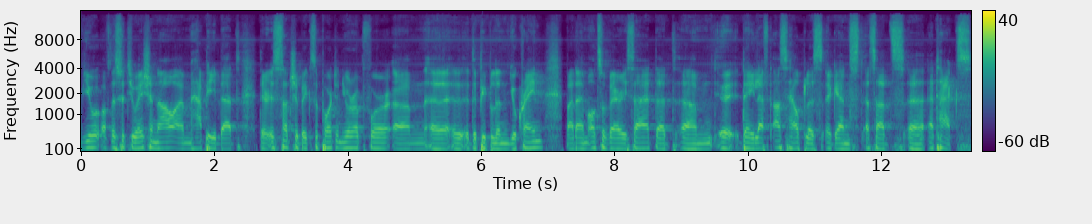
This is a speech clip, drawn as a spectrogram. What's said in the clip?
view of the situation now. I'm happy that there is such a big support in Europe for um, uh, the people in Ukraine, but I'm also very sad that um, uh, they left us helpless against Assad's uh, attacks.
